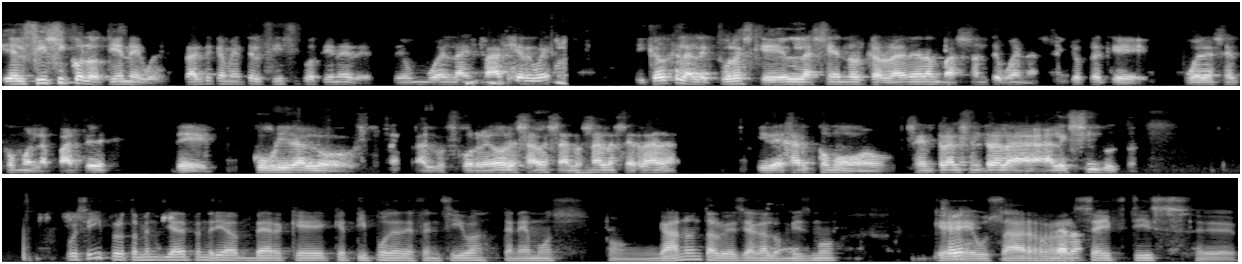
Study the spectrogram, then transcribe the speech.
el físico lo tiene, güey. Prácticamente el físico tiene de, un buen linebacker, güey. Y creo que las lecturas que él hacía en North Carolina eran bastante buenas. Yo creo que puede ser como la parte de cubrir a los, a los corredores, ¿sabes? A los alas cerradas y dejar como central, central a Alex Singleton. Pues sí, pero también ya dependería ver qué, qué tipo de defensiva tenemos con Gannon. Tal vez ya haga lo mismo que usar safeties eh,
